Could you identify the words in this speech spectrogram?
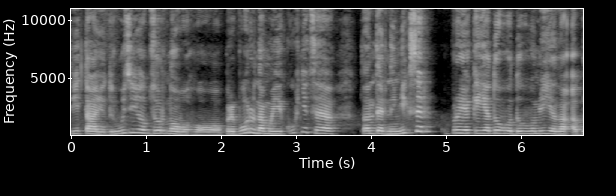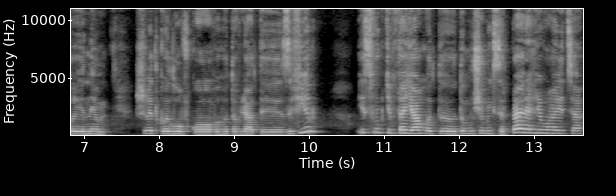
Вітаю, друзі! Обзор нового прибору на моїй кухні. Це плантерний міксер, про який я довго-довго мріяла, аби ним швидко і ловко виготовляти зефір із фруктів та ягод, е, тому що міксер перегрівається,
